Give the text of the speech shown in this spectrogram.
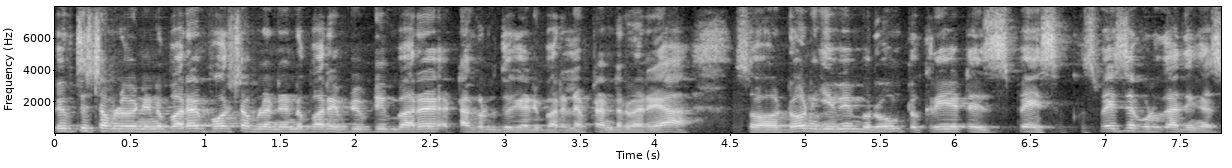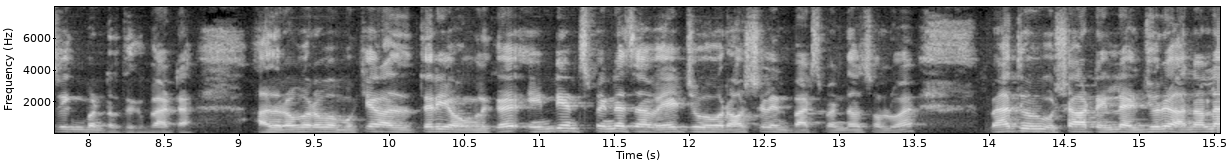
fifth ஸ்டம்பில் நின்றுப்பாரு ஃபோர்த் ஸ்டம்பில் நின்றுப்பாரு இப்படி இப்படிம்பாரு டக்குனு தூக்கி அடிப்பார் லெஃப்ட் ஹேண்டர் வேறையா? So don't give him room to create his space ஸ்பேஸை கொடுக்காதீங்க ஸ்விங் பண்ணுறதுக்கு பேட்டை அது ரொம்ப ரொம்ப முக்கியம். அது தெரியும் அவங்களுக்கு Indian spinners of edge over Australian batsmen தான் சொல்லுவேன். மேத்யூ ஷாட் இல்லை இன்ஜுரி அதனால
